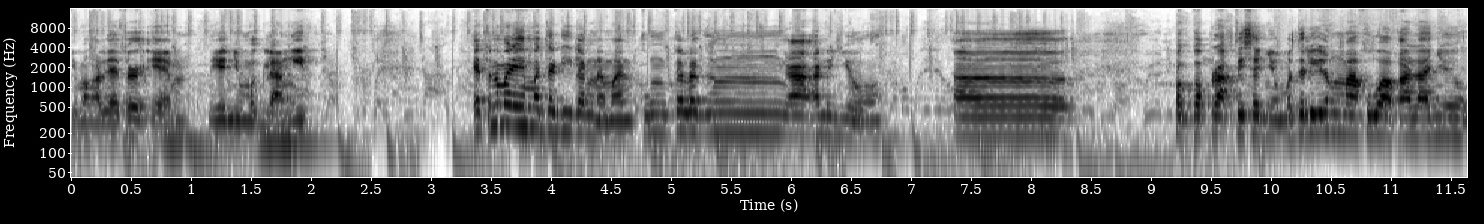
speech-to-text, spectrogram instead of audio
yung mga letter M, yan yung maglangit. Ito naman ay madali lang naman kung talagang ah, ano nyo ah pagpapractice nyo, madali lang makuha. Akala nyo yung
